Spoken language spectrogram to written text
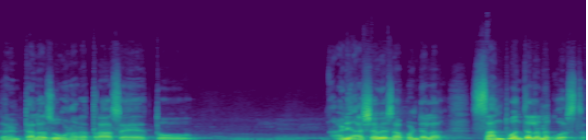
कारण त्याला जो होणारा त्रास आहे तो आणि अशा वेळेस आपण त्याला सांत्वन त्याला नको असतं.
